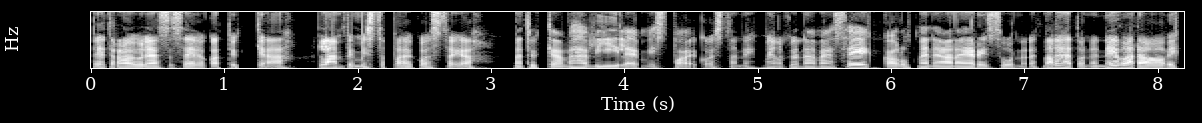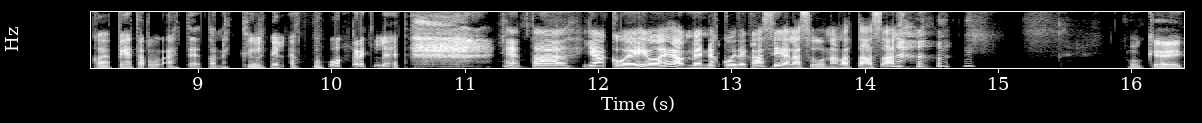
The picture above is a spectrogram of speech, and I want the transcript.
Petra on yleensä se, joka tykkää lämpimistä paikoista ja mä tykkään vähän viileimmistä paikoista, niin meillä kyllä nämä meidän seikkailut menee aina eri suunnalle. Mä lähden tuonne Nevada-aavikkoon ja Petra lähtee tuonne kylmille vuorille. Että jako ei ole ihan mennyt kuitenkaan siellä suunnalla tasan. Okei.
